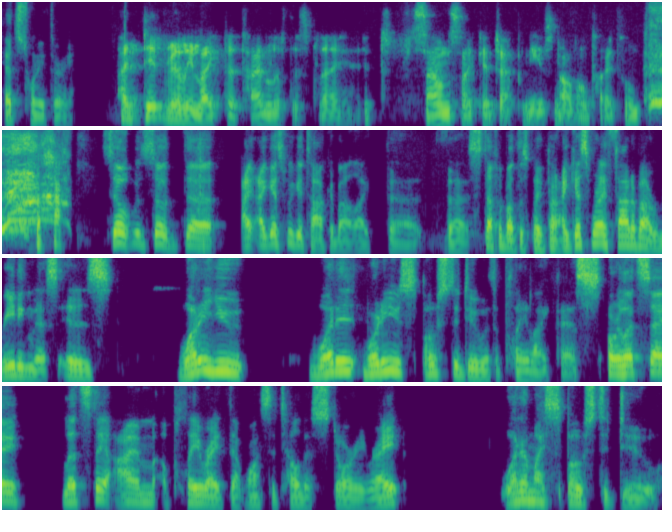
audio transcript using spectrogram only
catch 23 I did really like the title of this play. It sounds like a Japanese novel title. so so the I, I guess we could talk about like the the stuff about this play but i guess what i thought about reading this is what are you what is what are you supposed to do with a play like this or let's say let's say i'm a playwright that wants to tell this story right what am i supposed to do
